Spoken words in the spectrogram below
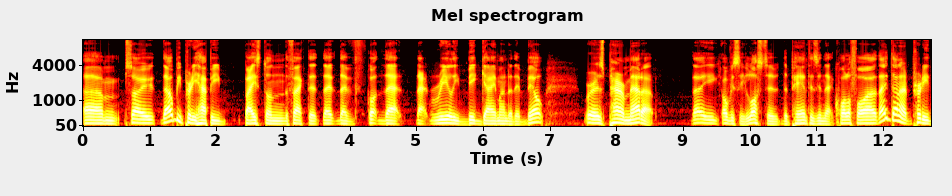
Um, so they'll be pretty happy based on the fact that they've, they've got that that really big game under their belt. Whereas Parramatta, they obviously lost to the Panthers in that qualifier. They've done it pretty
